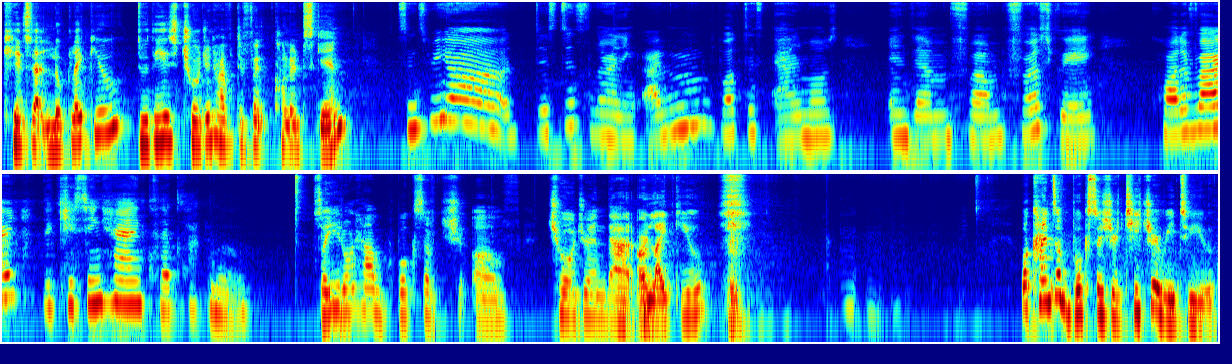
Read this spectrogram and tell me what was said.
kids that look like you? Do these children have different colored skin? Since we are distance learning, I remember books with animals in them from first grade. Quarter the kissing hand, click clack moo. So you don't have books of ch- of children that are like you. What kinds of books does your teacher read to you?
